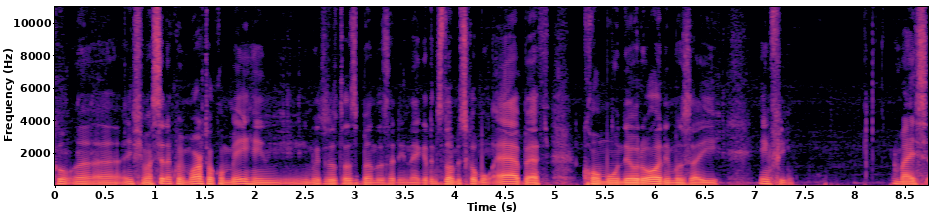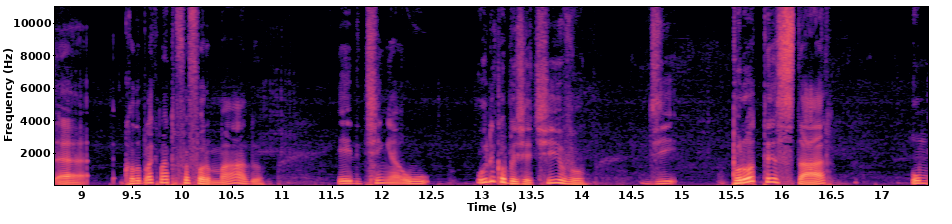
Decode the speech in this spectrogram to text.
com, uh, uh, enfim, uma cena com Immortal, com Mayhem e muitas outras bandas ali, né? Grandes nomes como Abath, como Neurônimos aí, enfim. Mas uh, quando o black metal foi formado, ele tinha o único objetivo de protestar um,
